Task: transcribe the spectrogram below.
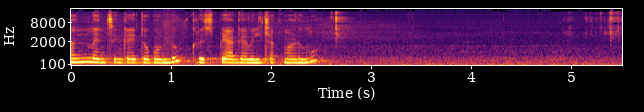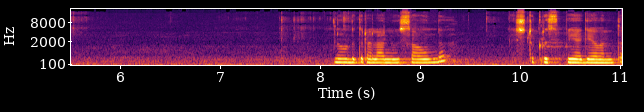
ಒಂದು ಮೆಣಸಿನ್ಕಾಯಿ ತೊಗೊಂಡು ಕ್ರಿಸ್ಪಿ ಆಗ್ಯಾವಿಲ್ಲಿ ಚೆಕ್ ಮಾಡುಮು. ನೋಡಿದ್ರಲ್ಲ ನೀವು ಸೌಂಡ್ ಎಷ್ಟು ಕ್ರಿಸ್ಪಿ ಆಗ್ಯಾವಂತ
